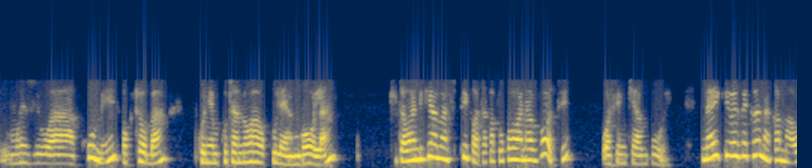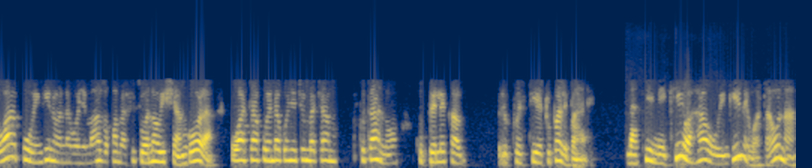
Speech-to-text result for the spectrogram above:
mwezi wa kumi Oktoba kwenye mkutano wao kule Angola. Tutawaandikia maspika watakapokuwa wanavoti wasimchague, na ikiwezekana, kama wapo wengine wenye mawazo kama sisi wanaoishi Angola, watakwenda kwenye chumba cha mkutano kupeleka request yetu pale pale. Lakini ikiwa hao wengine wataona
